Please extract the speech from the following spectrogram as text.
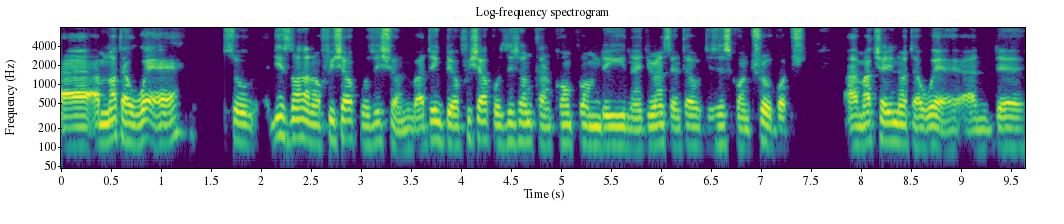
uh, I'm not aware so this is not an official position, but I think the official position can come from the Nigerian Center of Disease Control, but I'm actually not aware. And uh,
